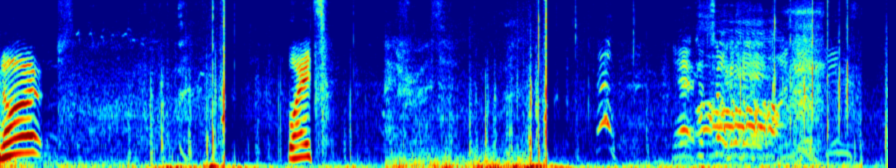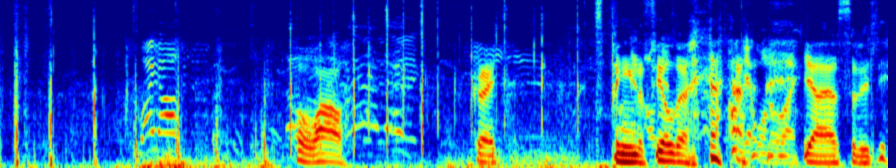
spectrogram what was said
No. Wait. Yeah, good shot. Oh wow. Great. It's pinging the fielder. I'll get one away. yeah, absolutely.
